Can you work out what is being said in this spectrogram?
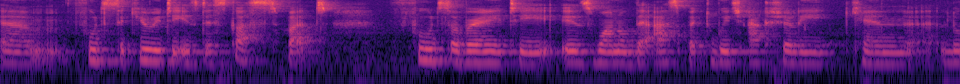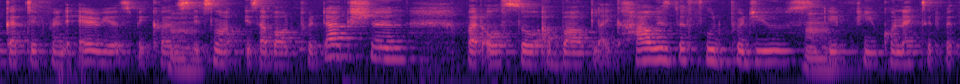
um, food security is discussed, but food sovereignty is one of the aspects which actually can look at different areas because Mm. it's not it's about production but also about like how is the food produced Mm. if you connect it with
